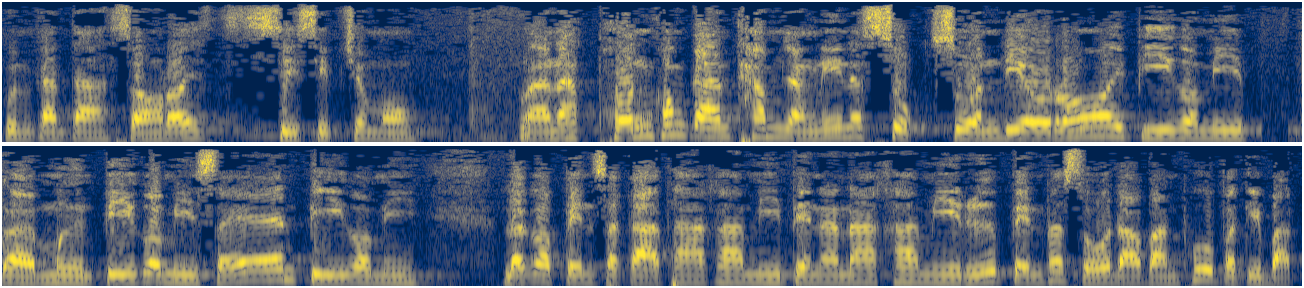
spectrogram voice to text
คุณการตาสองร้อยสี่สิบชั่วโมงว่านะผลของการทำอย่างนี้นะสุขส่วนเดียวร้อยปีก็มีหมื่นปีก็มีแสนปีก็มี แล้วก็เป็นสกทาคามีเป็นอนาคามี หรือเป็นพระโสดาบันผู้ปฏิบัติ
